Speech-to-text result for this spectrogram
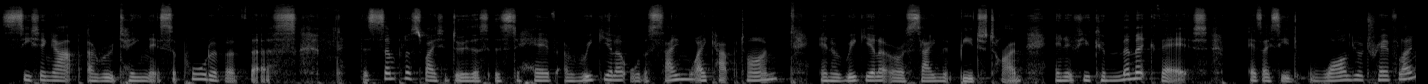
setting up a routine that's supportive of this, the simplest way to do this is to have a regular or the same wake up time and a regular or a same bedtime. And if you can mimic that, as I said, while you're traveling,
